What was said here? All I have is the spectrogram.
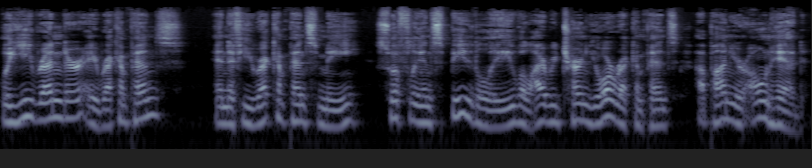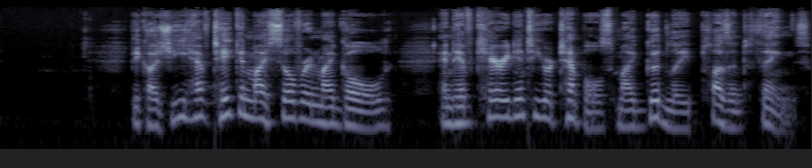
Will ye render a recompense? And if ye recompense me, swiftly and speedily will I return your recompense upon your own head. Because ye have taken my silver and my gold, and have carried into your temples my goodly, pleasant things.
